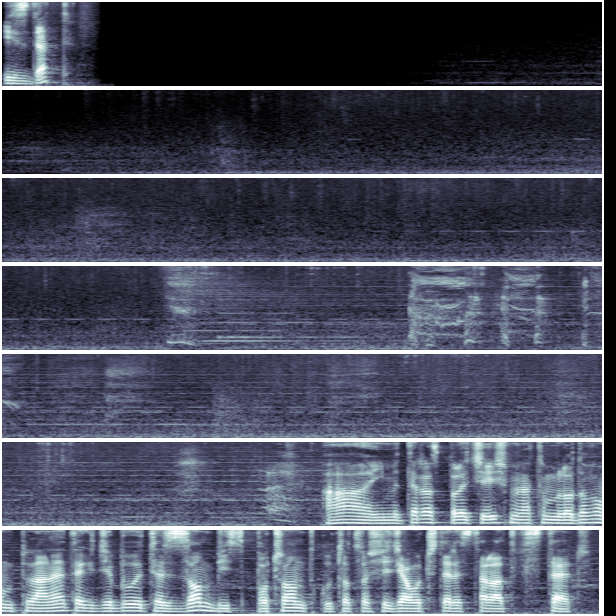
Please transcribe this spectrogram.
Is that? I my teraz polecieliśmy na tą lodową planetę, gdzie były te zombie z początku, to co się działo 400 lat wstecz.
